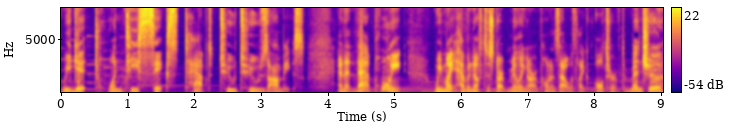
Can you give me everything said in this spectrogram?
we get 26 tapped 2 2 zombies. And at that point, we might have enough to start milling our opponents out with like Altar of Dementia.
